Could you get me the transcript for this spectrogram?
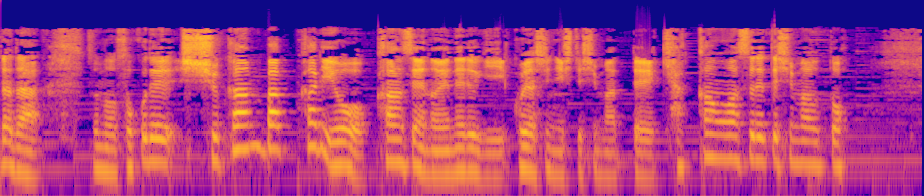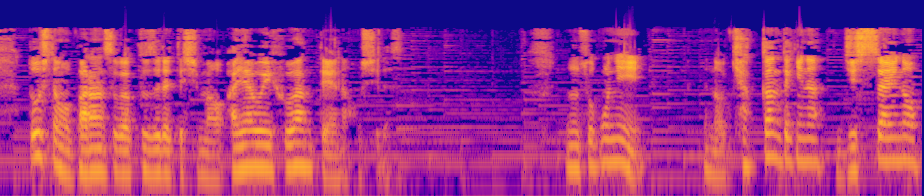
ただ、その、そこで主観ばっかりを感性のエネルギー、肥やしにしてしまって、客観を忘れてしまうと、どうしてもバランスが崩れてしまう危うい不安定な星です。そこに、客観的な実際の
